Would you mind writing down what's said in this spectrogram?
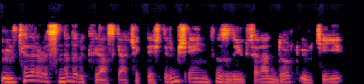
Ülkeler arasında da bir kıyas gerçekleştirmiş. En hızlı yükselen 4 ülkeyi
